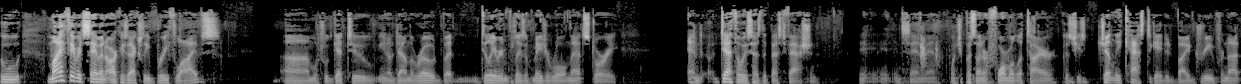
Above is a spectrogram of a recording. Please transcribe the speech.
who my favorite Sandman arc is actually Brief Lives, um, which we'll get to you know down the road. But Delirium plays a major role in that story, and Death always has the best fashion in, in, in Sandman when she puts on her formal attire because she's gently castigated by Dream for not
